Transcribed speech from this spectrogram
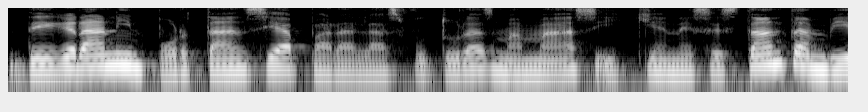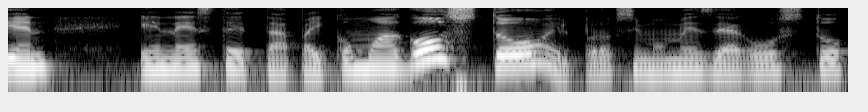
de gran importancia para las futuras mamás y quienes están también en esta etapa. Y como agosto, el próximo mes de agosto,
